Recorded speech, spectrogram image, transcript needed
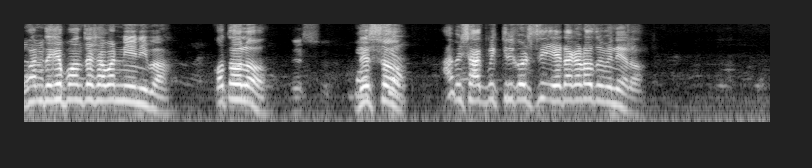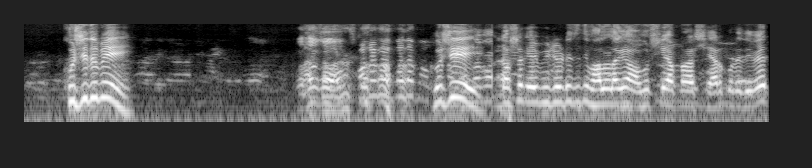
ওখান থেকে পঞ্চাশ আবার নিয়ে নিবা। কত হলো? দেড়শো। আমি শাক বিক্রি করছি এই টাকাটাও তুমি নিয়ে নাও। খুশি তুমি? খুশি? দর্শক এই ভিডিওটি যদি ভালো লাগে অবশ্যই আপনারা শেয়ার করে দিবেন।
